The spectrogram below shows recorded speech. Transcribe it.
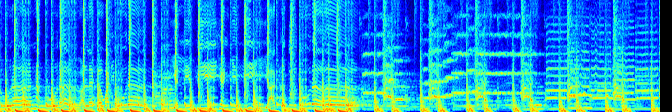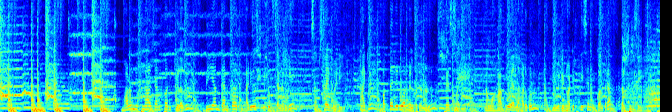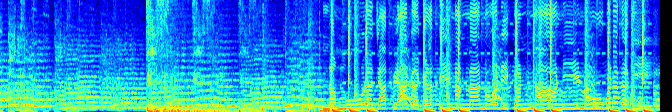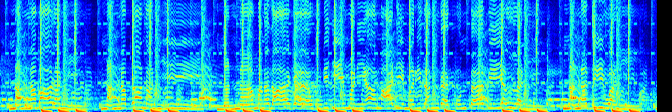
ಬಾಳು ಜನಪದ್ ಕೇಳಲು B M Janapad audios YouTube ಚಾನಲ್ಗೆ ಸಬ್ಸ್ಕ್ರೈಬ್ ಮಾಡಿ. ಹಾಗೆ ಪಕ್ಕದಲ್ಲಿರುವ ಬೆಲ್ ಬಟನ್ ಅನ್ನು ಪ್ರೆಸ್ ಮಾಡಿ. ನಾವು ಹಾಕುವ ಎಲ್ಲ ಹಾಡುಗಳು ನಿಮಗೆ ನೋಟಿಫಿಕೇಶನ್ ಮುಖಾಂತರ ತಲುಪುತ್ತೆ. ನಮ್ಮೂರ ಜಾತ್ರೆ ಜಾತ್ರ್ಯಾಗ ಗೆಳತಿ ನನ್ನ ನೋಡಿ ಕಣ್ಣ, ನೀನು ಒಡದದಿ. ನನ್ನ ಮಾರಣಿ ನನ್ನ ಪ್ರಾಣನಿ ನನ್ನ ಮನದಾಗ ಎಲ್ಲ ನೀ ನನ್ನ ಜೀವನಿ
